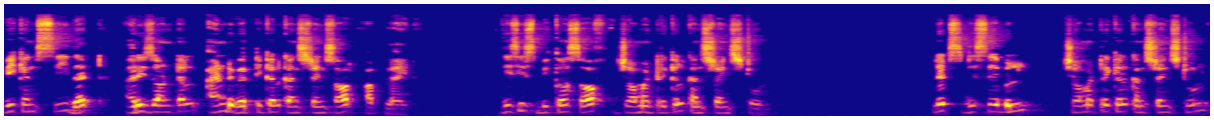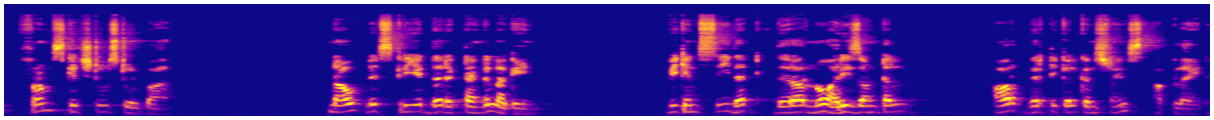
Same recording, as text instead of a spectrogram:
We can see that horizontal and vertical constraints are applied. This is because of geometrical constraints tool. Let's disable geometrical constraints tool from sketch tools toolbar. Now let's create the rectangle again. We can see that there are no horizontal or vertical constraints applied.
